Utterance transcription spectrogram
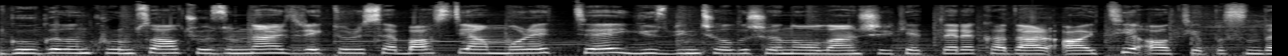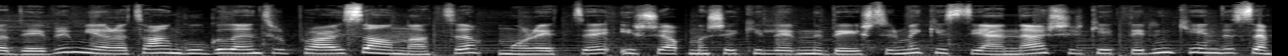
Google'ın kurumsal çözümler direktörü Sebastian Moretti, 100 bin çalışanı olan şirketlere kadar IT altyapısında devrim yaratan Google Enterprise'ı anlattı. Moretti, iş yapma şekillerini değiştirmek isteyenler şirketlerin kendisi.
